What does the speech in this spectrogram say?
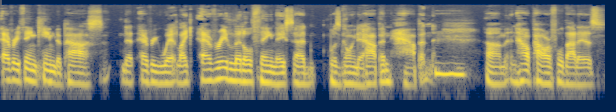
everything came to pass, that every wit, like every little thing they said was going to happen, happened. um, and how powerful that is,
